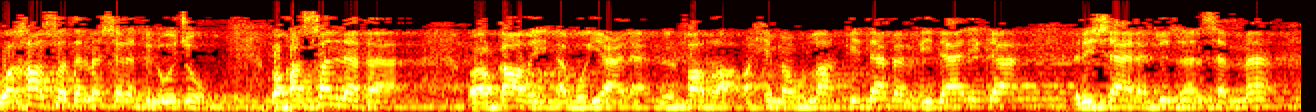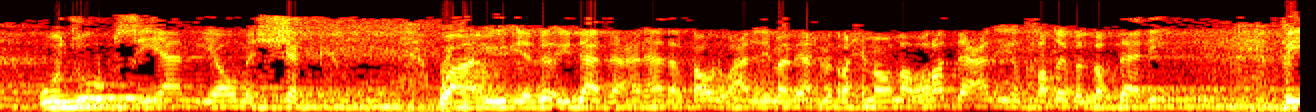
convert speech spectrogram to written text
وخاصة مسألة الوجوب. وقد صنف القاضي أبو يعلى بن الفرة رحمه الله كتابا في ذلك رسالة جزءا سماه وجوب صيام يوم الشك. ويدافع عن هذا القول وعن الإمام أحمد رحمه الله ورد عليه الخطيب البغدادي في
